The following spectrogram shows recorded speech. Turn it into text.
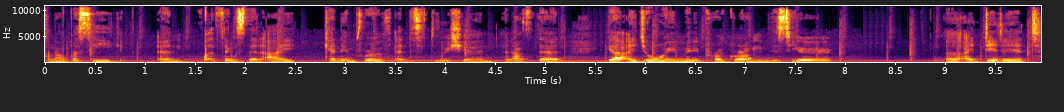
kenapa sih gitu and what things that I can improve at the situation. And after that, yeah, I joined many program in this year. Uh, I did it,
